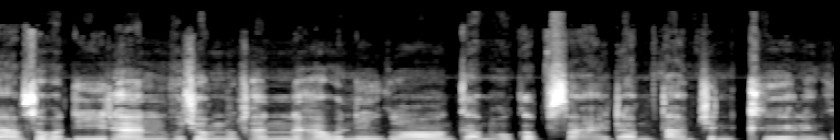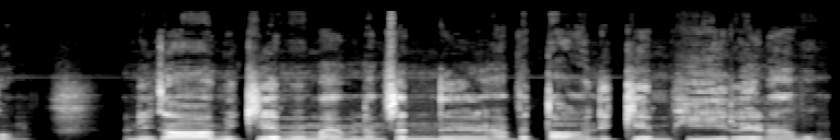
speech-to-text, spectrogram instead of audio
ราบสวัสดีท่านผู้ชมทุกท่านนะครับวันนี้ก็กลับพบกับสายดำตามเช่นเคยนะครับผม วันนี้ก็มีเกมใหม่ๆมานำเสนอนะครับ ไปต่อกันที่เกมผีเลยนะครับผม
